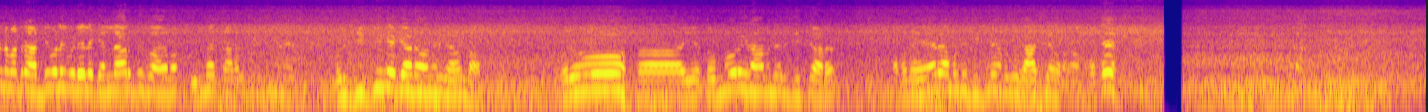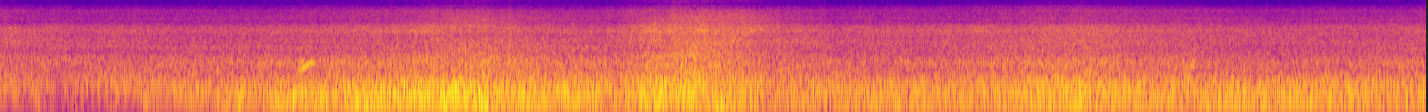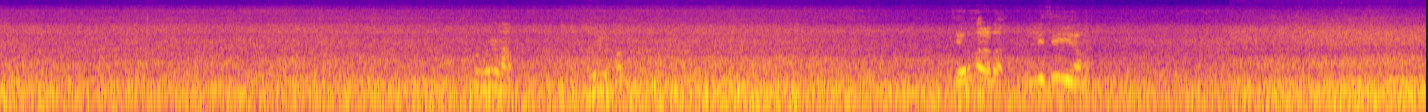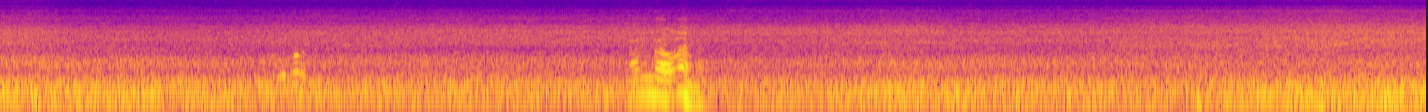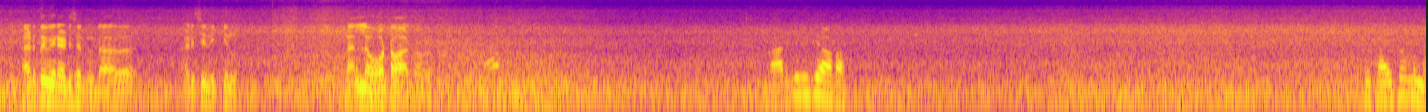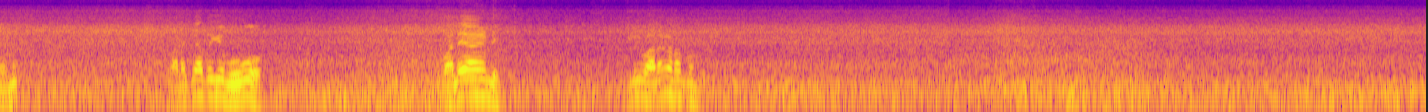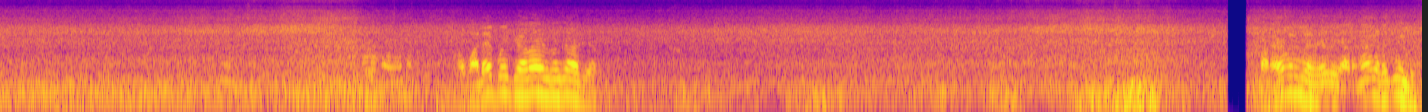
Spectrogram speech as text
ഫിഷിങ്ങിന്റെ മറ്റൊരു അടിപൊളി വീഡിയോയിലേക്ക് എല്ലാവർക്കും സ്വാഗതം. ഇന്ന് കടൽ ഫിഷിങ്ങിന് ഒരു ജിഗിങ് ഒക്കെ ആണ് വന്നിരിക്കുന്നുണ്ടോ ഒരു തൊണ്ണൂറ് ഗ്രാമിന്റെ ഒരു ജിഗ്ഗാണ് അപ്പോൾ നേരെ നമുക്ക് ജിഗ് നമുക്ക് കാശിയാണ് ഓക്കെ ചെറുതാണ് റിലീസ് ചെയ്യാണ്. എന്താണ് അടുത്ത മീൻ അടിച്ചിട്ടുണ്ട്. അത് അടിച്ച് നിൽക്കുന്നു നല്ല ഓട്ടമാട്ടോ അടിച്ച് അടിച്ചു നിൽക്കുക കേട്ടോ സൈസ് ഉണ്ടെന്ന് തോന്നുന്നു. വലക്കകത്തേക്ക് പോവോ? വലയായണ്ടേ. പുള്ളി വല കിടപ്പുണ്ട്. വലയിൽ പോയി കയറാതിരുന്ന മതിയായിരുന്നു പറയാൻ പറ്റില്ല ഇറങ്ങാൻ കിടക്കുമല്ലോ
